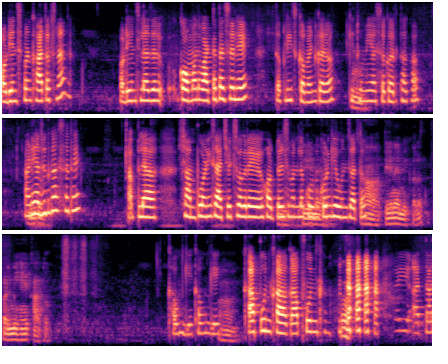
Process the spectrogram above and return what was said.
ऑडियन्स पण खात असणार? ऑडियन्सला जर कॉमन वाटत असेल हे तर प्लीज कमेंट करा की. तुम्ही असं करता का? आणि. अजून काय असतं ते? आपल्या शॅम्पू आणि सॅचेट्स वगैरे हॉटेल्समधलं ते कोण नाही. कोण घेऊन जातं? हां ते नाही मी करत पण मी हे खातो. खाऊन घे खाऊन घे. हं. कापून खा कापून खा. आता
